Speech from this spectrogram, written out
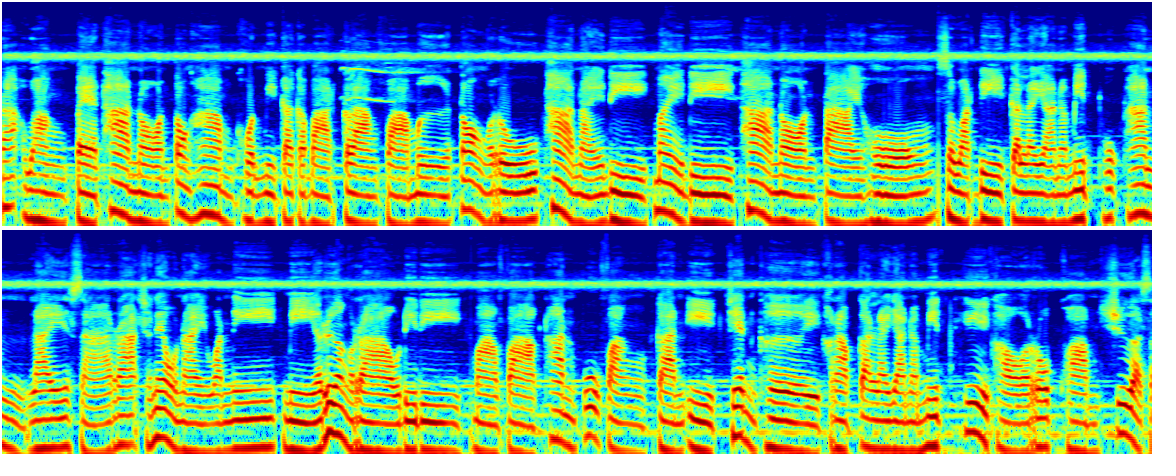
ระวังแปดท่านอนต้องห้ามคนมีกากบาทกลางฝ่ามือต้องรู้ท่าไหนดีไม่ดีท่านอนตายโหง สวัสดีกัลยาณมิตรทุกท่านไลสาระชาแนลในวันนี้ มีเรื่องราวดีๆ มาฝากท่านผู้ฟังกันอีกเช่นเคย ครับกัลยาณมิตรที่เคารพความเชื่อส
